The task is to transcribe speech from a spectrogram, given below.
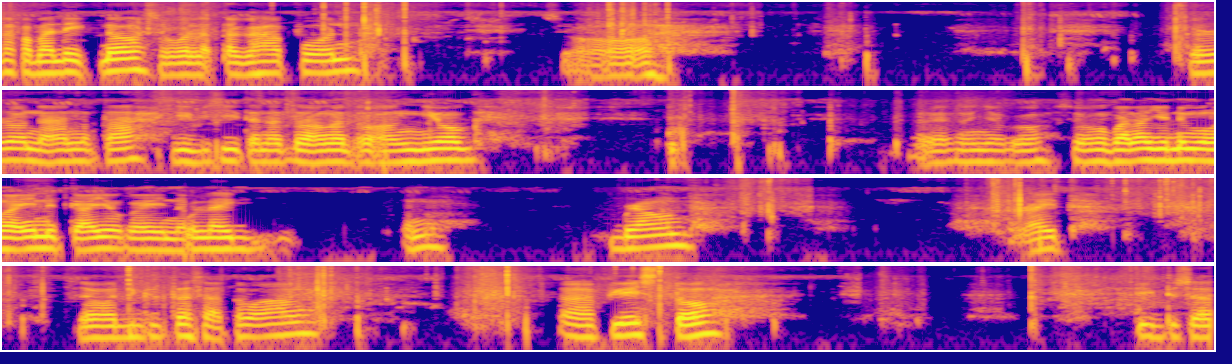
nakabalik no. So wala tagahapon. So karon na ano ta, bibisita na to ang ato ang nyog. Ano niya ko. So parang yun mga init kayo kay na kulay ano brown. Right. So dito ta sa ato ang uh, piesto dito sa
